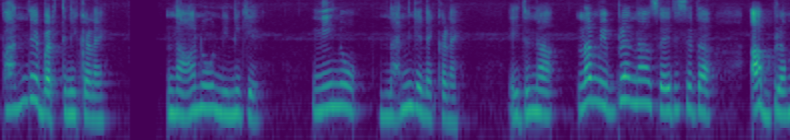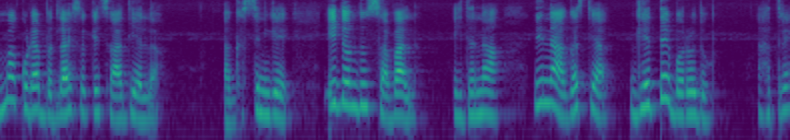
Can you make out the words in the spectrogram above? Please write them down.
ಬಂದೇ ಬರ್ತೀನಿ ಕಣೆ. ನಾನು ನಿನಗೆ, ನೀನು ನನಗೇನೆ ಕಣೆ. ಇದನ್ನು ನಮ್ಮಿಬ್ಬರನ್ನ ಸೇರಿಸಿದ ಆ ಬ್ರಹ್ಮ ಕೂಡ ಬದಲಾಯಿಸೋಕ್ಕೆ ಸಾಧ್ಯ ಅಲ್ಲ. ಅಗಸ್ತ್ಯನಿಗೆ ಇದೊಂದು ಸವಾಲ್. ಇದನ್ನು ನಿನ್ನ ಅಗಸ್ತ್ಯ ಗೆದ್ದೇ ಬರೋದು. ಆದರೆ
